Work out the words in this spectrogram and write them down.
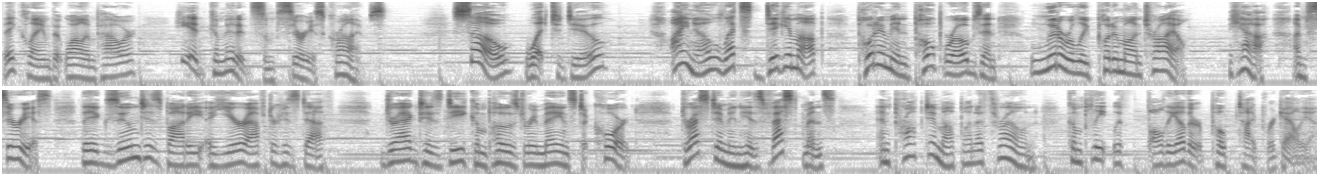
They claimed that while in power, he had committed some serious crimes. So, what to do? I know, let's dig him up, put him in pope robes, and literally put him on trial. Yeah, I'm serious. They exhumed his body a year after his death, dragged his decomposed remains to court, dressed him in his vestments, and propped him up on a throne, complete with all the other pope type regalia.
